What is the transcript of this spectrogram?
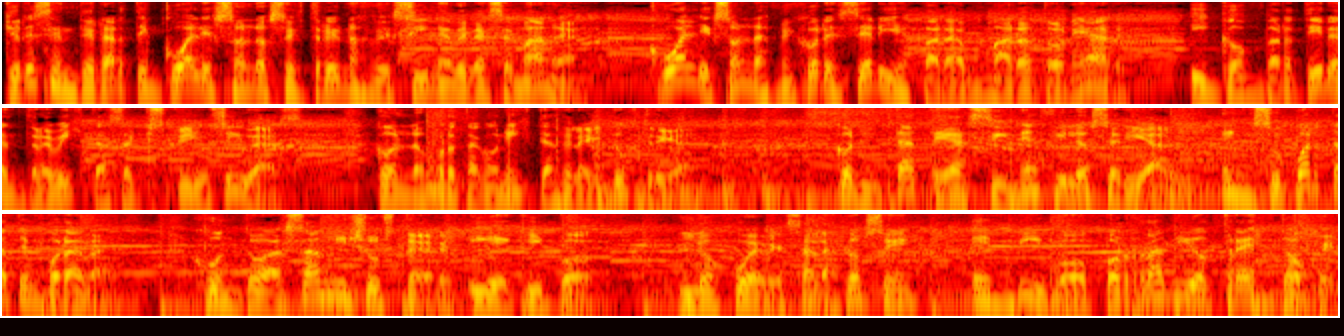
¿Querés enterarte cuáles son los estrenos de cine de la semana? ¿Cuáles son las mejores series para maratonear? Y compartir entrevistas exclusivas con los protagonistas de la industria. Conectate a Cinéfilo Serial en su cuarta temporada, junto a Sammy Schuster y equipo. Los jueves a las 12 en vivo por Radio Trend Topic.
